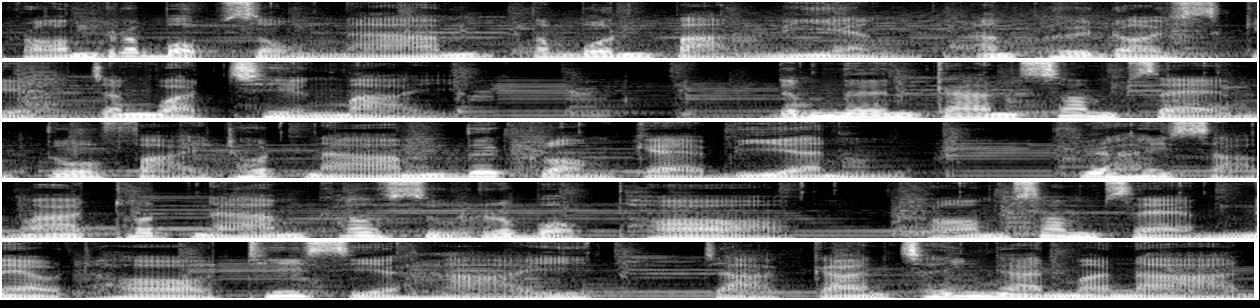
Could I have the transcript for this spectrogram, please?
พร้อมระบบส่งน้ำตำบลป่าเมี่ยงอำเภอดอยสะเก็ดจังหวัดเชียงใหม่ดำเนินการซ่อมแซมตัวฝายทดน้ำด้วยกล่องแก่เบี้ยน เพื่อให้สามารถทดน้ำเข้าสู่ระบบท่อ พร้อมซ่อมแซมแนวท่อที่เสียหายจากการใช้งานมานาน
